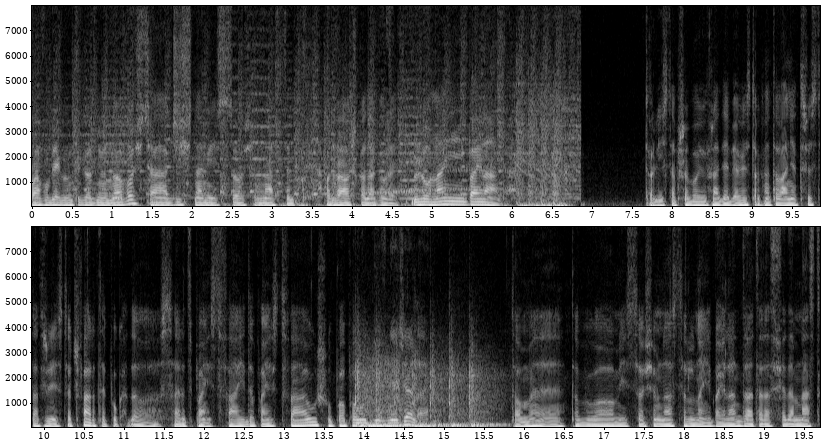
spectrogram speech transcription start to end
Była w ubiegłym tygodniu nowość, a dziś na miejscu 18 o dwa oczko do góry. Luna i Bailando. To lista przebojów Radia Białystok, notowanie 334. Puka do serc Państwa i do Państwa uszu po południu w niedzielę. To my, to było miejsce 18, Luna i Bailando, a teraz 17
